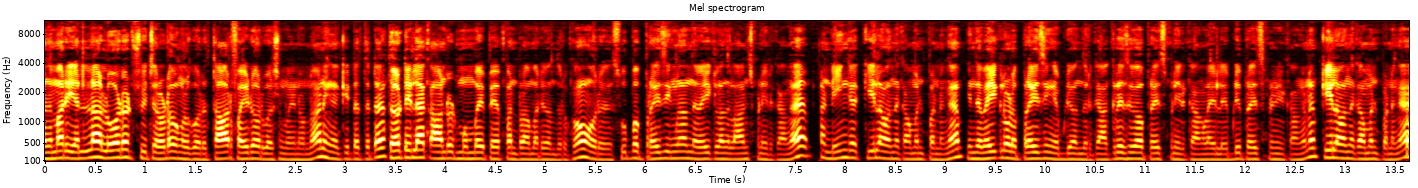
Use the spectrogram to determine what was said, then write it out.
அந்த மாதிரி எல்லா லோடட் ஃபீச்சரோட உங்களுக்கு ஒரு தார் ஃபைவ் டோர் வெர்ஷன் வேணும்னா நீங்க கிட்டத்தட்ட thirty lakh on road Mumbai pay பண்ற மாதிரி வந்திருக்கும். ஒரு சூப்பர் பிரைசிங்ல அந்த வெஹிக்கிள் வந்து லான்ச் பண்ணிருக்காங்க நீங்க கீழே வந்து கமெண்ட் பண்ணுங்க. இந்த வெஹிக்கிளோட பிரைசிங் எப்படி வந்திருக்கு? அக்ரெசிவா பிரைஸ் பண்ணிருக்காங்களா இல்ல எப்படி பிரைஸ் பண்ணிருக்காங்கன்னு கீழே வந்து கமெண்ட் பண்ணுங்க.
